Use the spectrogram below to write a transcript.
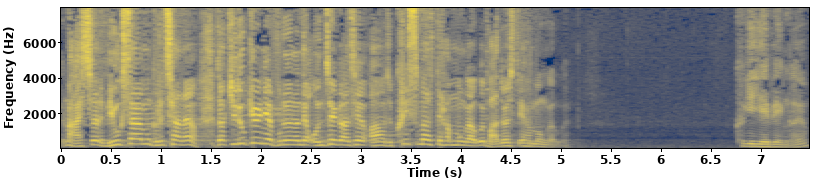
여러분 아시잖아요. 미국 사람은 그렇지 않아요. 나 기독교인이야 부르는데 언제 가세요? 아, 저 크리스마스 때 한 번 가고요. 마더스 때 한 번 가고요. 그게 예배인가요?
